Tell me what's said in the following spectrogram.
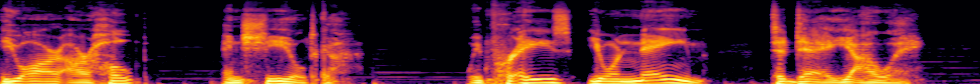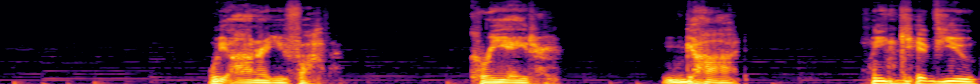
You are our hope and shield, God. We praise your name today, Yahweh. We honor you, Father, Creator, God. We give you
